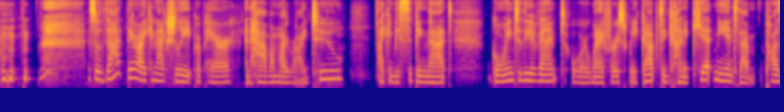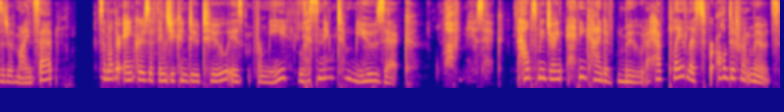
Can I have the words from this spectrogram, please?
so that there I can actually prepare and have on my ride too. I can be sipping that going to the event or when I first wake up to kind of get me into that positive mindset. Some other anchors of things you can do too is for me, listening to music. Love music helps me during any kind of mood. I have playlists for all different moods.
